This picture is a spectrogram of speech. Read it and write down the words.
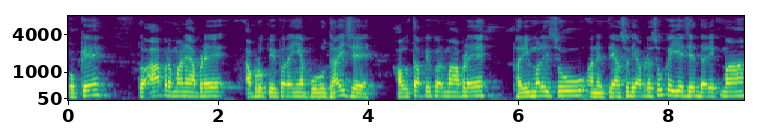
ઓકે? તો આ પ્રમાણે આપણે આપણું પેપર અહીંયા પૂરું થાય છે. આવતા પેપરમાં આપણે ફરી મળીશું અને ત્યાં સુધી આપણે શું કહીએ છીએ? દરેકમાં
